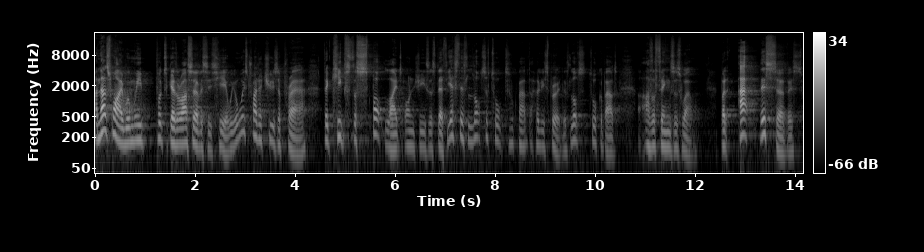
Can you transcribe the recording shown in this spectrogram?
And that's why when we put together our services here, we always try to choose a prayer that keeps the spotlight on Jesus' death. Yes, there's lots of talk to talk about the Holy Spirit. There's lots to talk about other things as well. But at this service,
